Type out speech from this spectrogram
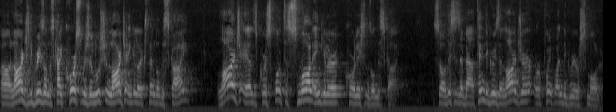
uh, large degrees on the sky, coarse resolution, large angular extent on the sky. Large L's correspond to small angular correlations on the sky. So this is about 10 degrees and larger or 0.1 degree or smaller.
